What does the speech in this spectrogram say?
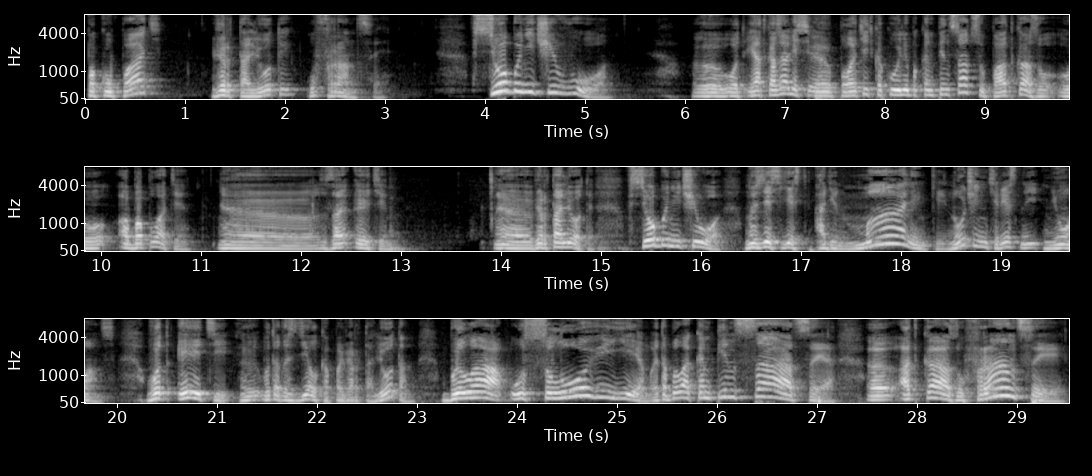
покупать вертолеты у Франции. Все бы ничего. Э, вот, и отказались э, платить какую-либо компенсацию по отказу об оплате э, за этим э, вертолеты. Все бы ничего, но здесь есть один маленький, но очень интересный нюанс. Вот эти, э, вот эта сделка по вертолетам была условием, это была компенсация э, отказу Франции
